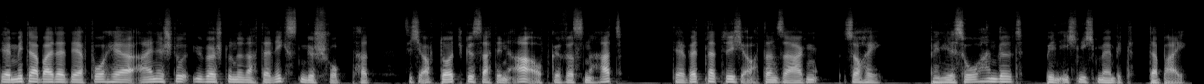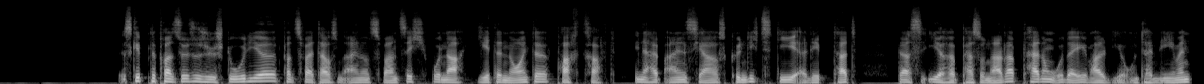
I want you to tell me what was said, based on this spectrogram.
Der Mitarbeiter, der vorher eine Stu Überstunde nach der nächsten geschrubbt hat, sich auf Deutsch gesagt in A aufgerissen hat, der wird natürlich auch dann sagen, sorry, wenn ihr so handelt, bin ich nicht mehr mit dabei. Es gibt eine französische Studie von 2021, wonach jede neunte Fachkraft innerhalb eines Jahres kündigt, die erlebt hat, dass ihre Personalabteilung oder eben halt ihr Unternehmen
